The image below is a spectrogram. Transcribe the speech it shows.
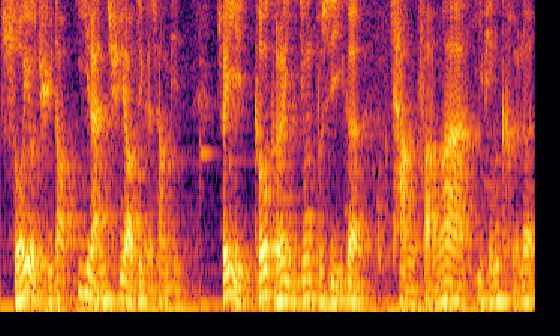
所有渠道依然需要这个商品，所以可口可乐已经不是一个厂房啊，一瓶可乐，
